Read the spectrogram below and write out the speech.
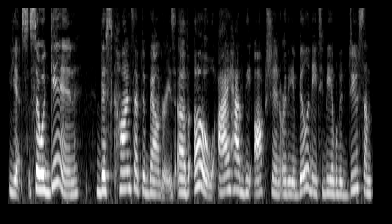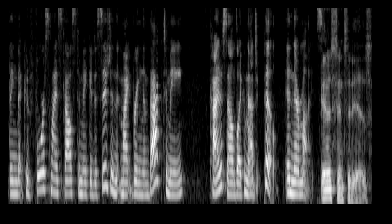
Yes. So again, this concept of boundaries of, oh, I have the option or the ability to be able to do something that could force my spouse to make a decision that might bring them back to me kind of sounds like a magic pill in their minds. In a sense, it is.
